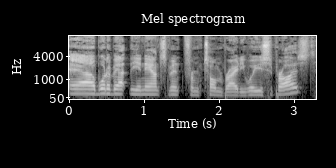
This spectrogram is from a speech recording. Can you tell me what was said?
uh, what about the announcement from Tom Brady? Were you surprised?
